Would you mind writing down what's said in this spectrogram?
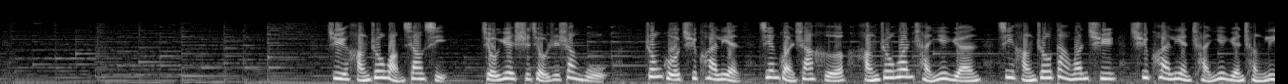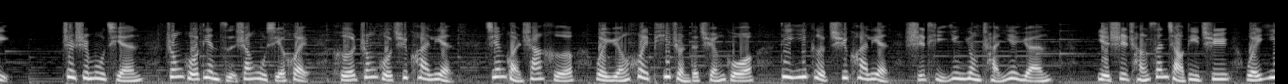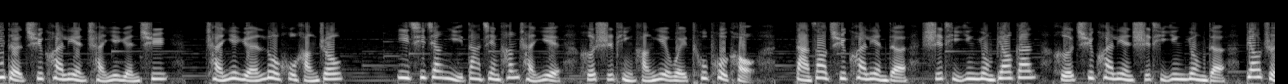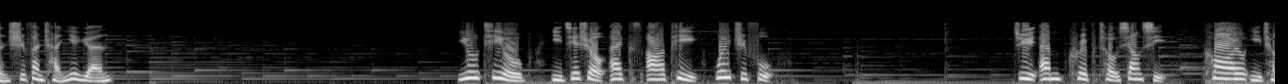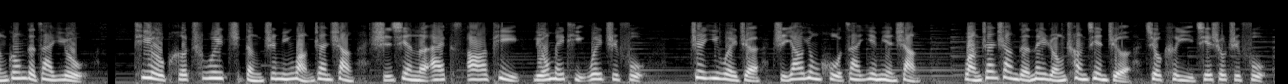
据杭州网消息，九月十九日上午，中国区块链监管沙盒杭州湾产业园暨杭州大湾区区块链产业园成立。这是目前中国电子商务协会和中国区块链监管沙盒委员会批准的全国第一个区块链实体应用产业园，也是长三角地区唯一的区块链产业园区。产业园落户杭州。一期将以大健康产业和食品行业为突破口，打造区块链的实体应用标杆和区块链实体应用的标准示范产业园。YouTube 已接受 XRP 微支付。据 M Crypto 消息，Coil 已成功的在 YouTube 和 Twitch 等知名网站上实现了 XRP 流媒体微支付。这意味着，只要用户在页面上、网站上的内容创建者就可以接收支付。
